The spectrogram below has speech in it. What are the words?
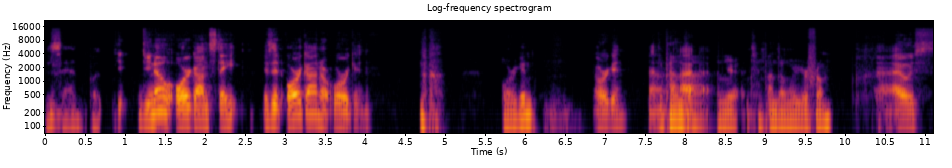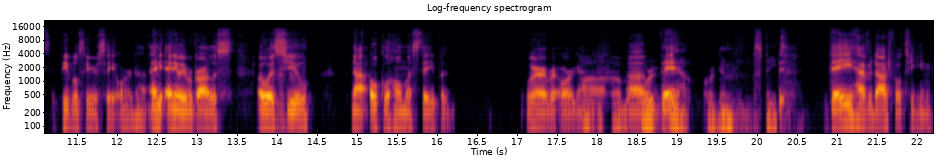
is sad. But Do you know Oregon State? Is it Oregon or Oregon? Oregon Oregon. I depends I, on your depends on where you're from. I always people here say Oregon. Any, anyway, regardless, OSU, not Oklahoma State, but wherever Oregon. Um, Uh, or, they- yeah, Oregon State. they have a dodgeball team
